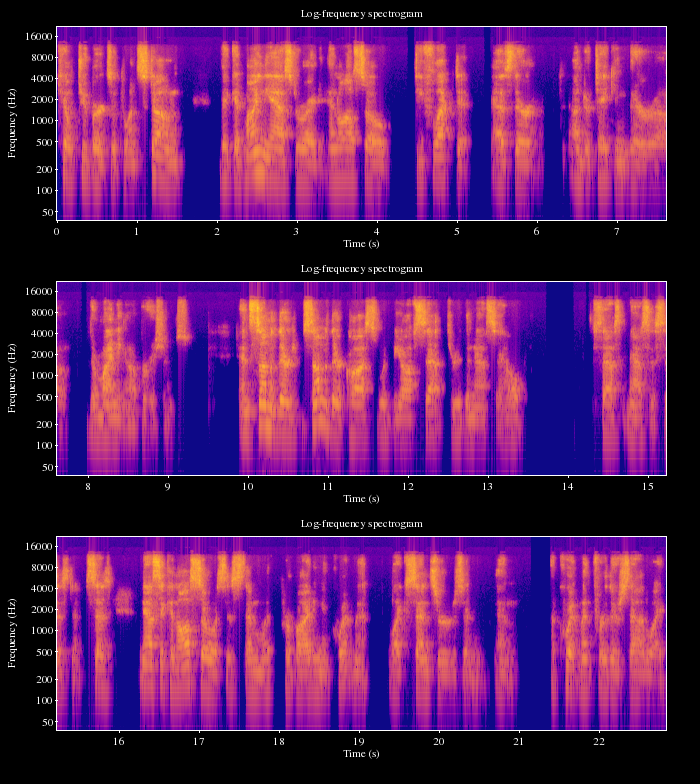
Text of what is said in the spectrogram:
kill two birds with one stone. They could mine the asteroid and also deflect it as they're undertaking their uh, their mining operations. And some of their some of their costs would be offset through the NASA help NASA assistance. says NASA can also assist them with providing equipment like sensors and, and equipment for their satellite.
